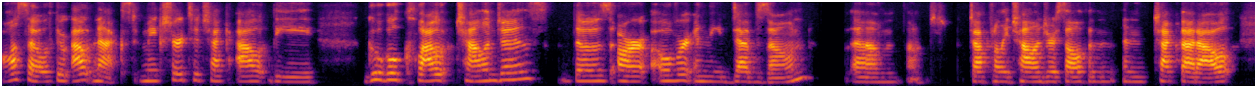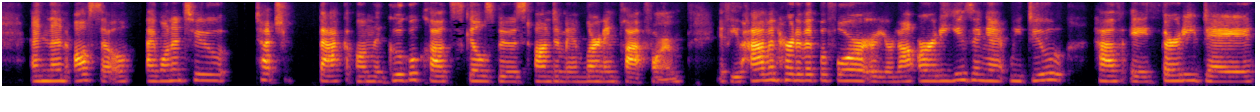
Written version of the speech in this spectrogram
Also, throughout Next, make sure to check out the Google Cloud challenges. Those are over in the dev zone. Um, um definitely challenge yourself and, and check that out. And then also, I wanted to touch back on the Google Cloud Skills Boost on demand learning platform. If you haven't heard of it before or you're not already using it, we do have a 30 day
